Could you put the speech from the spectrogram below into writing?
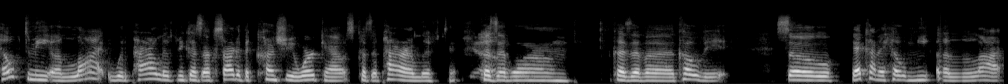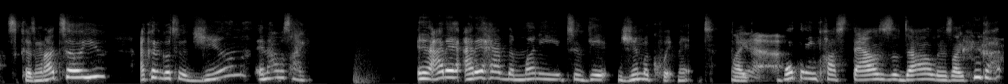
helped me a lot with powerlifting because I've started the country workouts because of powerlifting, because yeah. of um because of uh COVID. So that kind of helped me a lot. Cause when I tell you I couldn't go to the gym and I was like, and I didn't I didn't have the money to get gym equipment. Like yeah. that thing cost thousands of dollars. Like who got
